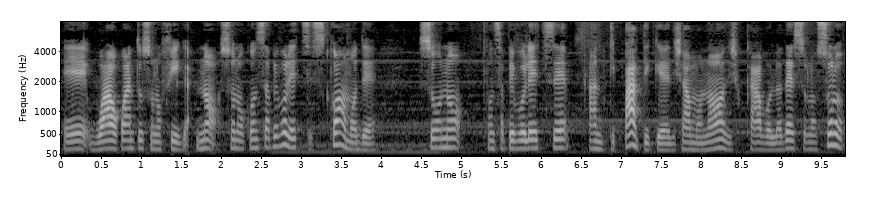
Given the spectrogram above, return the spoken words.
e wow quanto sono figa, no, sono consapevolezze scomode, sono consapevolezze antipatiche, diciamo, no? Dico, cavolo, adesso non solo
